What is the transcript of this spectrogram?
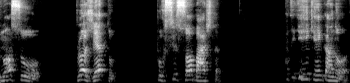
nosso projeto por si só basta. Por que, que Henrique reencarnou?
